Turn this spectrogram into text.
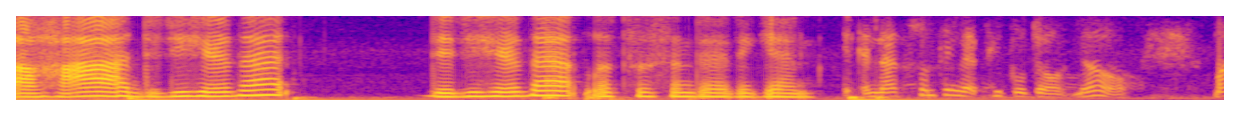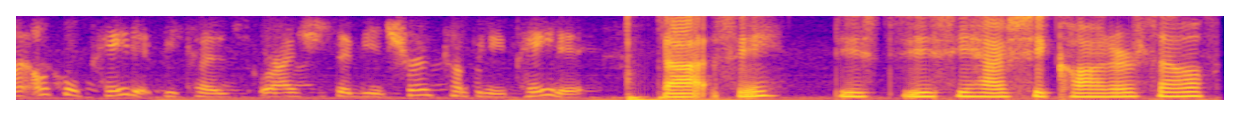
Aha, did you hear that? Did you hear that? Let's listen to it again. and that's something that people don't know. My uncle paid it because, or I should say, the insurance company paid it Ah, see? Do you, do you see how she caught herself?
